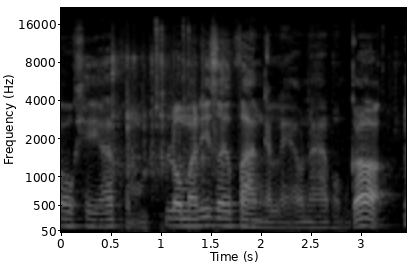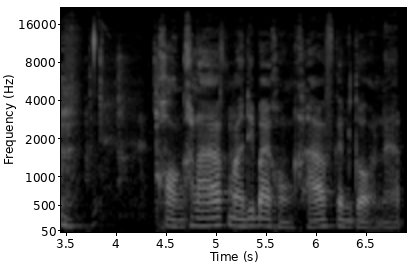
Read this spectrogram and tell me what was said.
โอเคครับผมลงมาที่เซิร์ฟฟาร์มกันแล้วนะครับผมก็ของคราฟมาอธิบายของคราฟกันก่อนนะครับ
